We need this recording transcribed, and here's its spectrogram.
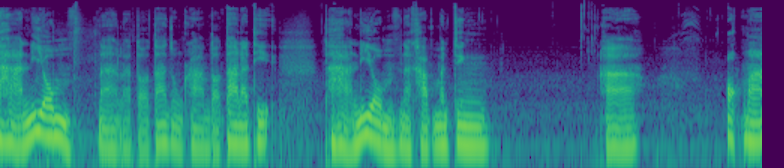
ทหารนิยมนะและต่อต้านสงครามต่อต้านลัทธิทหารนิยมนะครับ มันจึงอออกมา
